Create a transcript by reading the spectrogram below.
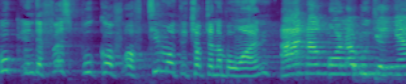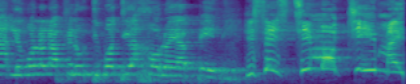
book, in the first book of, of Timothy, chapter number one, a na ngola bukeng ya lengolo la pele ho timoti ya kgaolo ya pele. he says, Timothy, my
